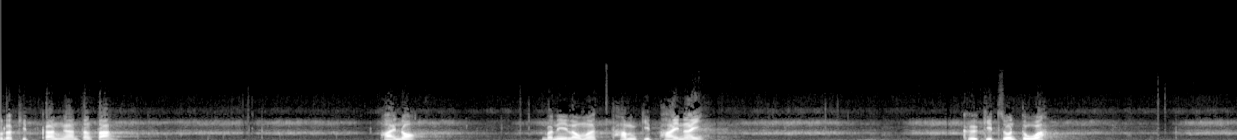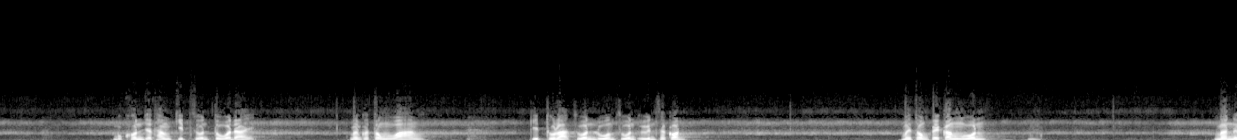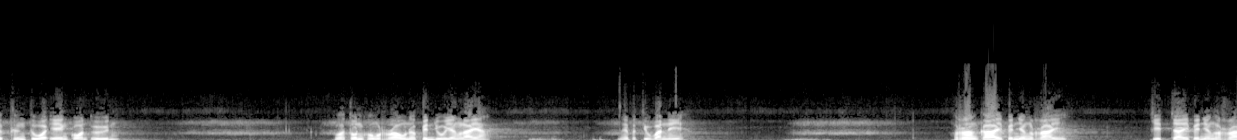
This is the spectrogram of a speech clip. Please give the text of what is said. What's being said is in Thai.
ธุรกิจการงานต่าง ๆ ภายนอก บัดนี้เรามาทำกิจภายใน คือกิจส่วนตัว บุคคลจะทำกิจส่วนตัวได้ มันก็ต้องวางกิจธุระส่วนรวมส่วนอื่นซะก่อน ไม่ต้องไปกังวล มานึกถึงตัวเองก่อนอื่น ว่าตนของเรานะเป็นอยู่อย่างไรอะ ในปัจจุบันนี้ ร่างกายเป็นอย่างไร จิตใจเป็นอย่างไร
